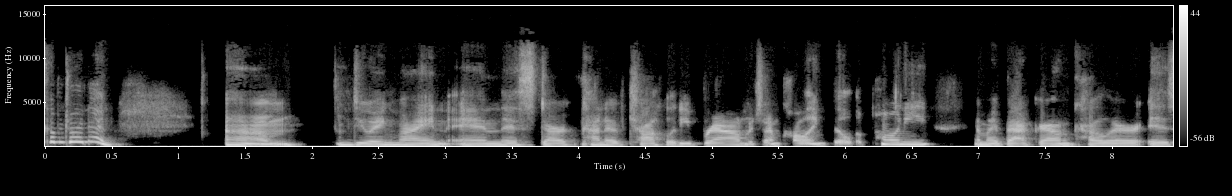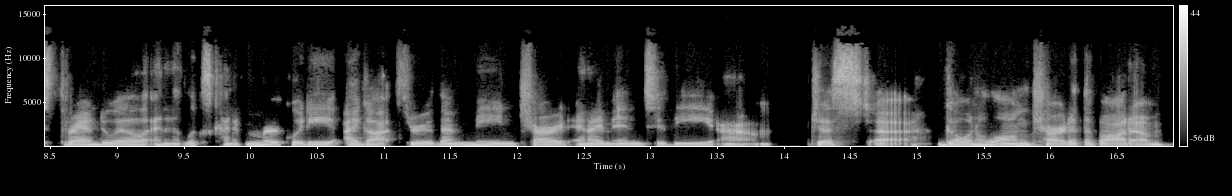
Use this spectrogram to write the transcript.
Come join in. Um, I'm doing mine in this dark kind of chocolatey brown, which I'm calling Build a Pony. And my background color is Thranduil and it looks kind of murkwoody. I got through the main chart and I'm into the um, just uh, going along chart at the bottom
